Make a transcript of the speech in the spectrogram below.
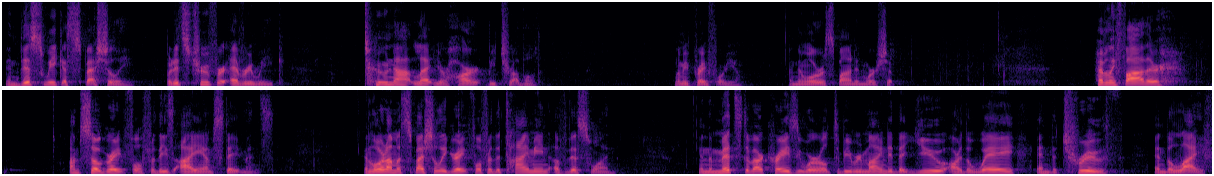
And this week, especially, but it's true for every week, do not let your heart be troubled. Let me pray for you, and then we'll respond in worship. Heavenly Father, I'm so grateful for these I am statements. And Lord, I'm especially grateful for the timing of this one. In the midst of our crazy world, to be reminded that you are the way and the truth and the life.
